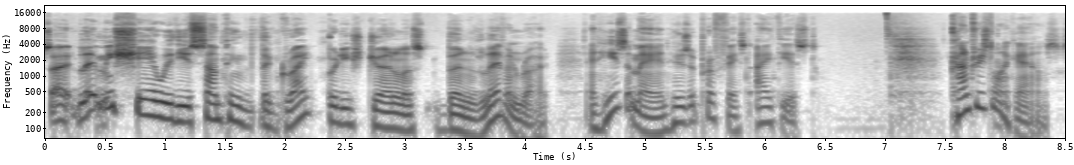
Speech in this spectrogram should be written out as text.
So let me share with you something that the great British journalist Bernard Levin wrote, and he's a man who's a professed atheist. Countries like ours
